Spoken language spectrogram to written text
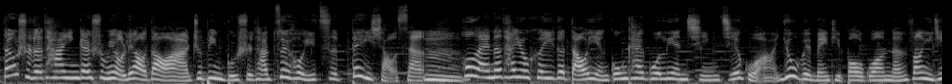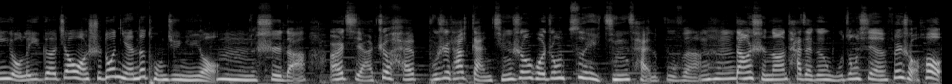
当时的她应该是没有料到啊，这并不是她最后一次被小三。嗯，后来呢，她又和一个导演公开过恋情，结果啊，又被媒体曝光，男方已经有了一个交往十多年的同居女友。嗯，是的，而且啊，这还不是他感情生活中最精彩的部分啊。嗯，当时呢，他在跟吴宗宪分手后，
